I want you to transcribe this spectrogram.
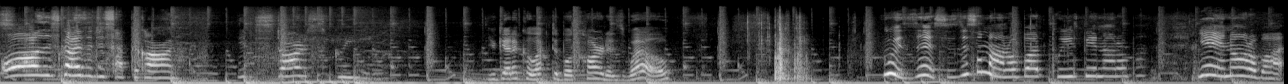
Oh, this guy's a Decepticon. It's Starscream. You get a collectible card as well. Who is this? Is this an Autobot? Please be an Autobot. Yay, an Autobot.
